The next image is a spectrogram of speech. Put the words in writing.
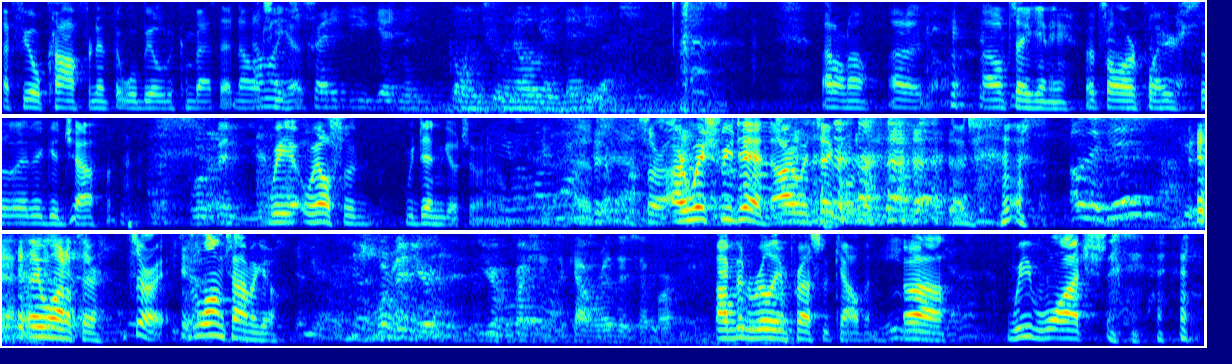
I feel confident that we'll be able to combat that knowledge he much credit do you get in going 2 0 against Indy last year? I don't know. I don't, I don't take any. That's all our players, so they did a good job. We, we also we didn't go to an That's, that's all right. I wish we did. I would take full credit. Oh, they did? They won it there. It's all right. It was a long time ago. What have been your, your impressions of Calvin Ridley so far? I've been really impressed with Calvin. He did a Uh, we've watched.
